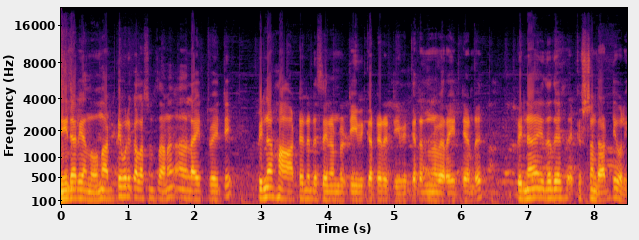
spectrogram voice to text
നീരാളിയാന്ന് തോന്നുന്നു. അടിപൊളി കളക്ഷൻസ് ആണ്. ലൈറ്റ് വെയിറ്റ് പിന്നെ ഹാർട്ടിന്റെ ഡിസൈൻ ഉണ്ട്. ടി വി കട്ടയുടെ ടി വി കട്ടന്റെ വെറൈറ്റി ഉണ്ട്. പിന്നെ ഇത് കൃഷ്ണന്റെ അടിപൊളി.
